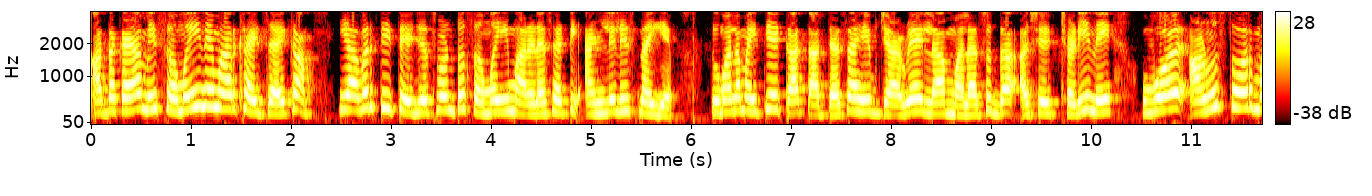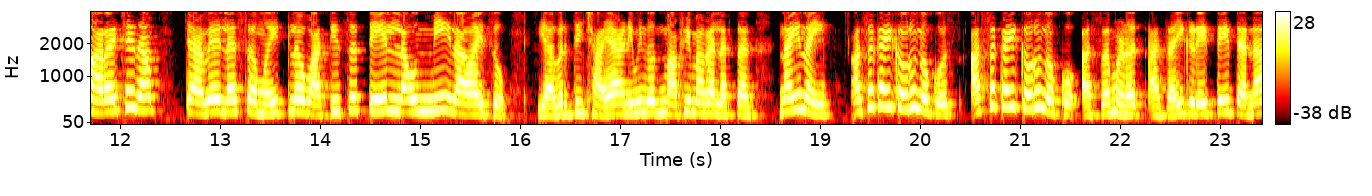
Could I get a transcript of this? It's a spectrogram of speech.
आता काय आम्ही समईने मार खायचा आहे का? यावरती तेजस म्हणतो समई मारण्यासाठी आणलेलीच नाही आहे तुम्हाला माहिती आहे का तात्यासाहेब ज्या वेळेला मलासुद्धा असे छडीने वळ आणूस तोवर मारायचे ना त्यावेळेला समईतलं वातीचं तेल लावून मी लावायचो. यावरती छाया आणि विनोद माफी मागायला लागतात. नाही नाही असं काही करू नकोस असं काही करू नको असं म्हणत आता इकडे ते त्यांना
